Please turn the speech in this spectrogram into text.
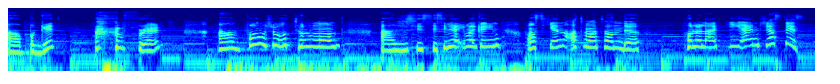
uh, baguette, French. Um, bonjour tout le monde. Euh, je suis Cécilia Imagine, ancienne automaton de Hololive E Justice.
